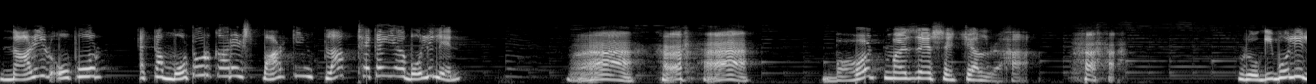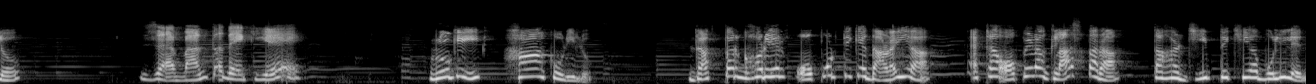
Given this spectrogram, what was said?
নারীর ওপর একটা মোটর কারের স্পার্কিং প্লাগ ঠেকাইয়া বলিলেন हाँ, हा, हा, बहुत मजे से चल रहा हा, हा। রোগী বলিল जबान तो देखिए রোগী হাঁ করিল ডাক্তার ঘরের অপর দিকে দাঁড়াইয়া একটা অপেরা গ্লাস দ্বারা তাহার জিভ দেখিয়া বলিলেন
